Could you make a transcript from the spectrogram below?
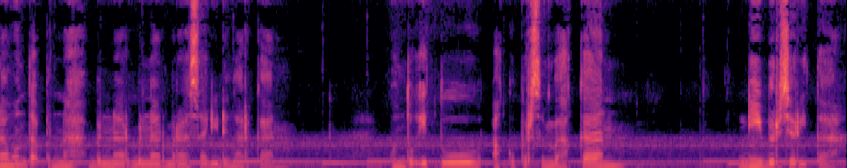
namun tak pernah benar-benar merasa didengarkan. Untuk itu, aku persembahkan di bercerita.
